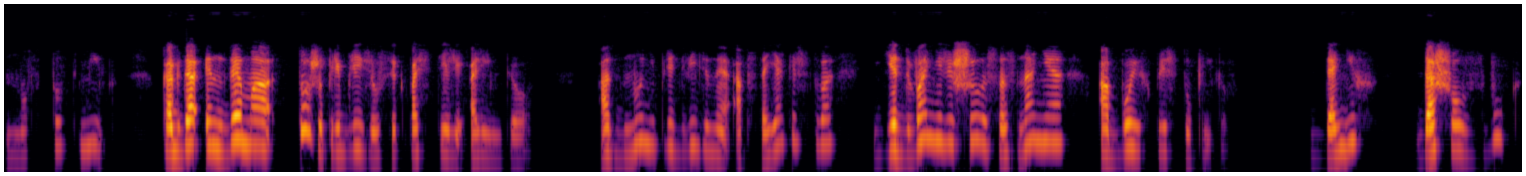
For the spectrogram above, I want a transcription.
Но в тот миг, когда Эндема тоже приблизился к постели Олимпио, одно непредвиденное обстоятельство едва не лишило сознания обоих преступников. До них дошел звук,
